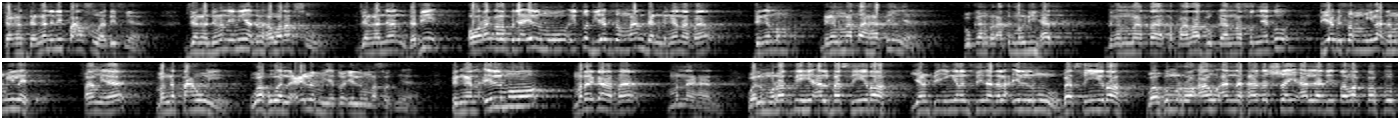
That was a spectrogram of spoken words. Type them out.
Jangan-jangan ini palsu hadisnya. Jangan-jangan ini adalah hawa nafsu. Jangan-jangan. Jadi orang kalau punya ilmu itu dia memandang dengan apa? Dengan dengan mata hatinya. Bukan berarti melihat dengan mata kepala bukan. Maksudnya itu dia bisa memilah dan memilih. Paham ya? Mengetahui. Wa huwal ilm yaitu ilmu maksudnya. Dengan ilmu mereka apa? Menahan. Wal murad bihi al basirah. Yang diinginkan sini adalah ilmu, basirah. Wa hum ra'au anna hadha syai' alladhi tawaqqafu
